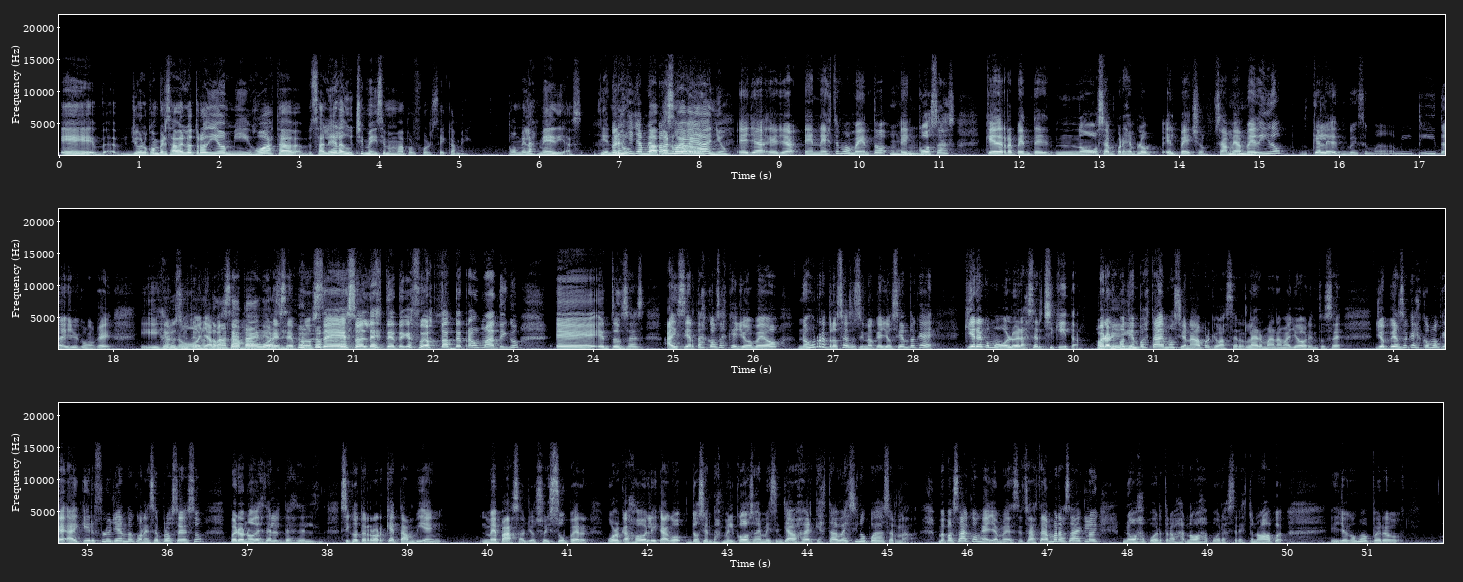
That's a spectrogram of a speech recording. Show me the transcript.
Eh, yo lo conversaba el otro día, mi hijo hasta sale de la ducha y me dice, mamá, por favor, sécame ponme las medias. Tiene, Pero es que ya me va para nueve años. Ella, ella, en este momento, en cosas que de repente no, o sea, por ejemplo, el pecho. O sea, me ha pedido que le me dice, mamitita, y yo como que, hija, Pero no, ya pasamos por ese proceso, el destete que fue bastante traumático. Eh, entonces, hay ciertas cosas que yo veo, no es un retroceso, sino que yo siento que quiere como volver a ser chiquita, pero al mismo tiempo está emocionada porque va a ser la hermana mayor. Entonces, yo pienso que es como que hay que ir fluyendo con ese proceso, pero no desde el, desde el psicoterror que también me pasa. Yo soy súper workaholic, hago 200 mil cosas y me dicen, ya vas a ver que esta vez sí no puedes hacer nada. Me pasaba con ella, me decía, o sea, estaba embarazada de Chloe, no vas a poder trabajar, no vas a poder hacer esto, no vas a poder... Y yo como, pero...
